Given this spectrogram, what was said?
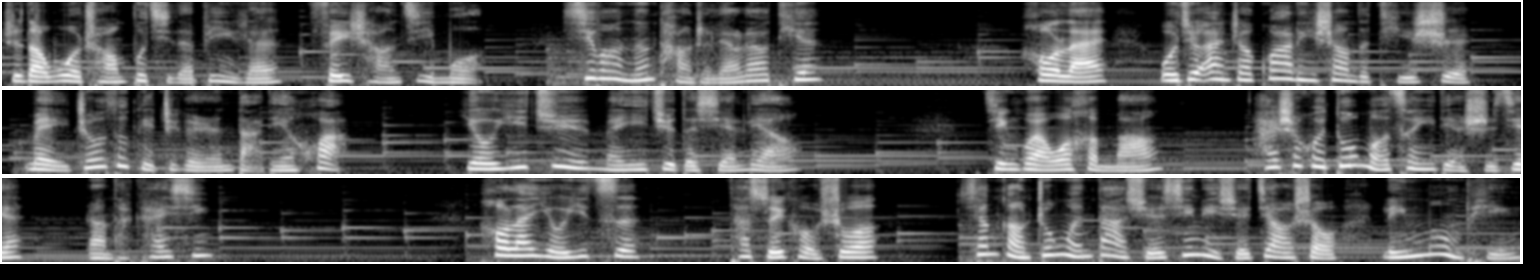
知道卧床不起的病人非常寂寞，希望能躺着聊聊天。后来我就按照挂历上的提示，每周都给这个人打电话，有一句没一句的闲聊。尽管我很忙，还是会多磨蹭一点时间让他开心。后来有一次，他随口说，香港中文大学心理学教授林梦平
